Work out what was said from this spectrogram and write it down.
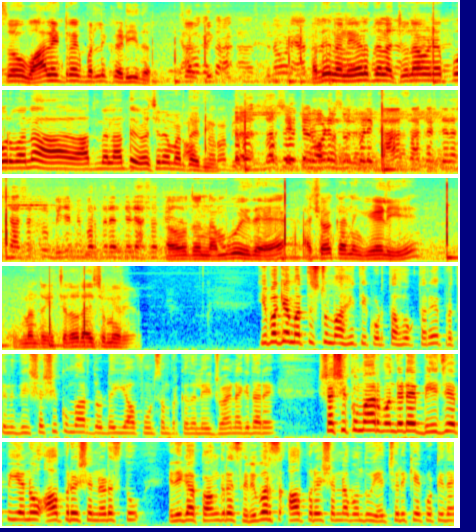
ಸೊ ವಾಲಂಟಿಯರಾಗಿ ಬರ್ಲಿಕ್ಕೆ ರೆಡಿ ಇದ್ದಾರೆ. ಅದೇ ನಾನು ಹೇಳಿದ್ನಲ್ಲ ಚುನಾವಣೆ ಪೂರ್ವನ ಆದ್ಮೇಲೆ ಅಂತ ಯೋಚನೆ ಮಾಡ್ತಾ ಇದ್ದೀವಿ. ಚುನಾವಣೆ ಮುಗಿದ ಬಳಿಕ ಸಾಕಷ್ಟು ಜನ ಶಾಸಕರು ಬಿಜೆಪಿ ಬರ್ತಾರೆ ಅಂತೇಳಿ ಅಶೋಕ್ ಹೌದು ನಮಗೂ ಇದೆ. ಅಶೋಕ್ ಅಣ್ಣಂಗೆ ಹೇಳಿ ಇದು ಮಾಡ್ರಿ ಈ ಬಗ್ಗೆ ಮತ್ತಷ್ಟು ಮಾಹಿತಿ ಕೊಡ್ತಾ ಹೋಗ್ತಾರೆ ಪ್ರತಿನಿಧಿ ಶಶಿಕುಮಾರ್ ದೊಡ್ಡಯ್ಯ ಫೋನ್ ಸಂಪರ್ಕದಲ್ಲಿ ಜಾಯ್ನ್ ಆಗಿದ್ದಾರೆ. ಶಶಿಕುಮಾರ್ ಒಂದೆಡೆ ಬಿಜೆಪಿಯನ್ನು ಆಪರೇಷನ್ ನಡೆಸ್ತು. ಇದೀಗ ಕಾಂಗ್ರೆಸ್ ರಿವರ್ಸ್ ಆಪರೇಷನ್ನ ಒಂದು ಎಚ್ಚರಿಕೆ ಕೊಟ್ಟಿದೆ.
